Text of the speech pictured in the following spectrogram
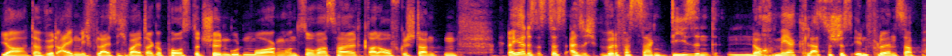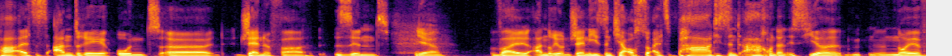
ja, da wird eigentlich fleißig weitergepostet. Schönen guten Morgen und sowas halt, gerade aufgestanden. Naja, das ist das, also ich würde fast sagen, die sind noch mehr klassisches Influencer-Paar, als es André und äh, Jennifer sind. Ja. Yeah. Weil André und Jenny sind ja auch so als Paar, die sind, ach, und dann ist hier eine neue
